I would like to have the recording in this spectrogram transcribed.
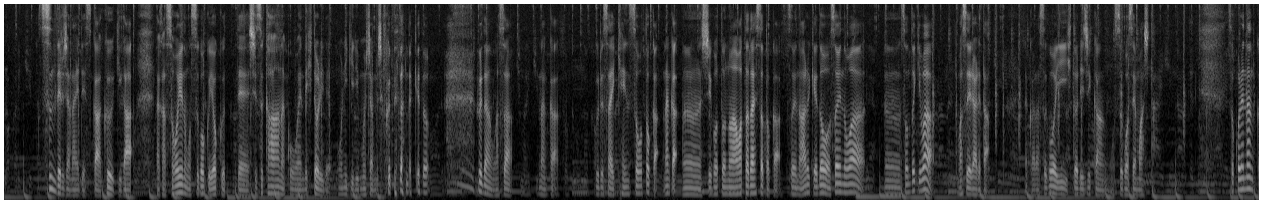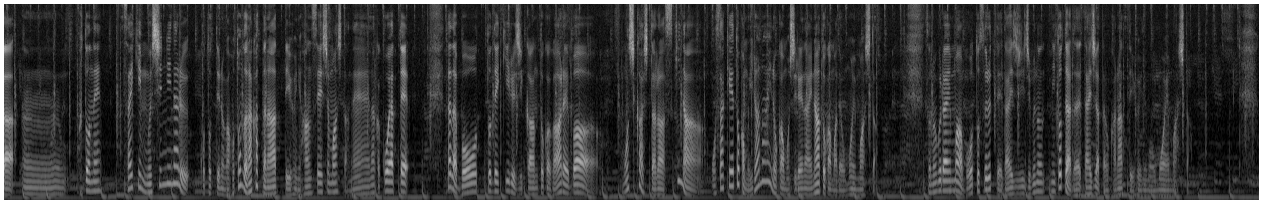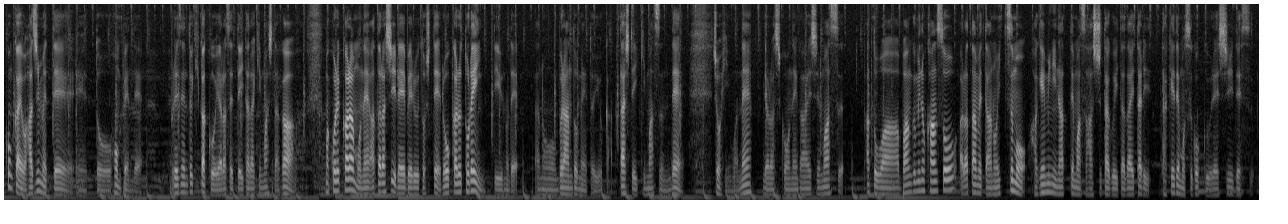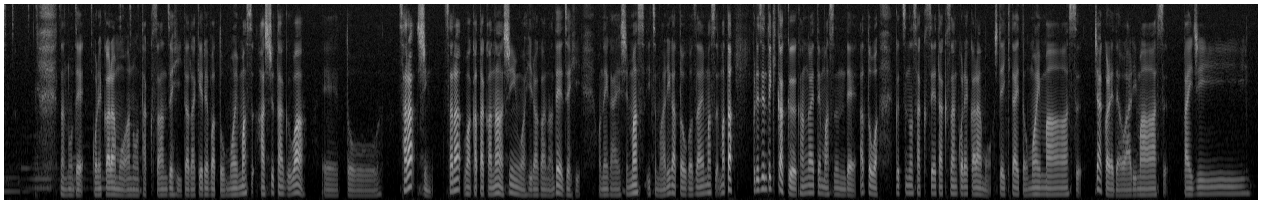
澄んでるじゃないですか空気が。だからそういうのもすごくよくって静かな公園で1人でおにぎりむしゃむしゃ食ってたんだけど 普段はさなんかうるさい喧騒とかなんかうん仕事の慌ただしさとかそういうのあるけどそういうのはうんその時は忘れられた。だからすごいいい一人時間を過ごせました。そこでなんかうーんふとね最近無心になることっていうのがほとんどなかったなっていうふうに反省しましたね。なんかこうやってただぼーっとできる時間とかがあればもしかしたら好きなお酒とかもいらないのかもしれないなとかまで思いました。そのぐらいまあぼーっとするって大事自分のにとっては大事だったのかなっていうふうにも思えました。今回は初めて、えー、っと本編でプレゼント企画をやらせていただきましたが、まあ、これからもね新しいレーベルとしてローカルトレインっていうのであのブランド名というか出していきますんで商品はねよろしくお願いします。あとは番組の感想改めてあのいつも励みになってますハッシュタグいただいたりだけでもすごく嬉しいです。なのでこれからもあのたくさんぜひいただければと思います。ハッシュタグはえっ、ー、とサラシンサラはカタカナ、シンはひらがなでぜひお願いします。いつもありがとうございます。また、プレゼント企画考えてますんで、あとはグッズの作成たくさんこれからもしていきたいと思います。じゃあこれで終わります。バイジー。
